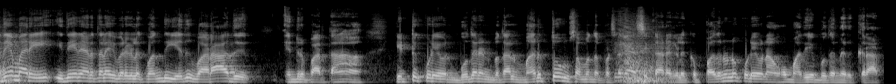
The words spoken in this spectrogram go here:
அதே மாதிரி இதே நேரத்தில் இவர்களுக்கு வந்து எது வராது என்று பார்த்தா எட்டுக்குடையவன் புதன் என்பதால் மருத்துவம் சம்பந்தப்பட்ட ராசிக்காரர்களுக்கு பதினொன்று கூடியவனாகவும் அதே புதன் இருக்கிறார்.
